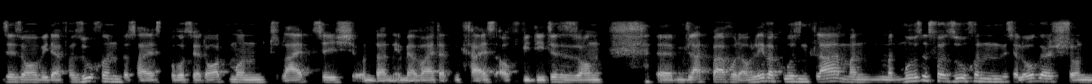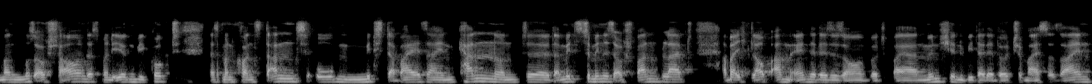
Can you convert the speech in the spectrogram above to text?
Saison wieder versuchen. Das heißt Borussia Dortmund, Leipzig und dann im erweiterten Kreis auch wie diese Saison äh, Gladbach oder auch Leverkusen. Klar, man, man muss es versuchen, ist ja logisch. Und man muss auch schauen, dass man irgendwie guckt, dass man konstant oben mit dabei sein kann und äh, damit es zumindest auch spannend bleibt. Aber ich glaube, am Ende der Saison wird Bayern München wieder der deutsche Meister sein.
